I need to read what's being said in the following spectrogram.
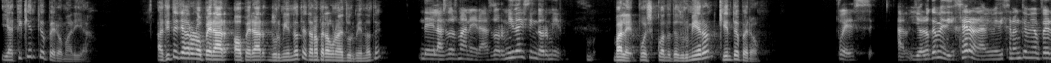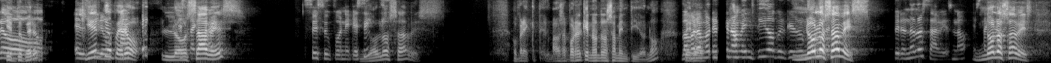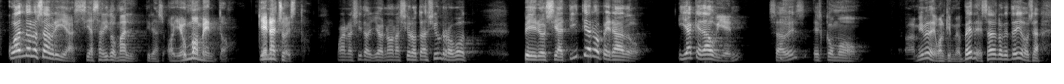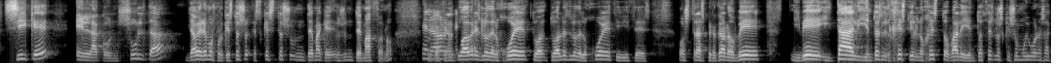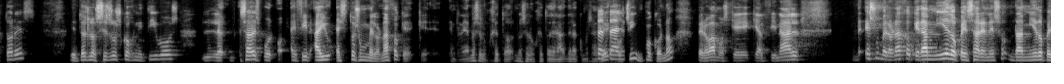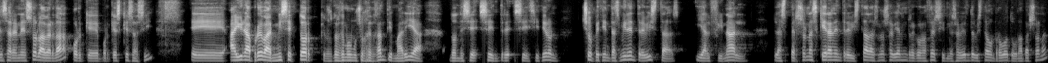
¿Y a ti quién te operó, María? ¿A ti te llegaron a operar, a operar durmiéndote? ¿Te han operado alguna vez durmiéndote? De las dos maneras, dormida y sin dormir. Vale, pues cuando te durmieron, ¿quién te operó? Pues yo lo que me dijeron, a mí me dijeron que me operó. ¿Quién te operó? ¿Quién te operó? ¿Lo sabes? Se supone que sí. No lo sabes. Hombre, vamos a poner que no nos ha mentido, ¿no? Vamos a poner que no ha mentido porque No lo sabes. Pero no lo sabes, ¿no? No lo sabes. ¿Cuándo lo sabrías? Si ha salido mal, dirás, oye, un momento. ¿Quién ha hecho esto? Bueno, ha sido yo, no, no ha sido otro, ha sido un robot. Pero si a ti te han operado y ha quedado bien, ¿sabes? Es como, a mí me da igual que me opere, ¿sabes lo que te digo? O sea, sí que en la consulta, ya veremos, porque esto es, que esto es un tema que es un temazo, ¿no? Porque al final tú abres lo del juez, tú, tú abres lo del juez y dices, ostras, pero claro, ve y ve y tal, y entonces el gesto y el no gesto, vale, y entonces los que son muy buenos actores y entonces los sesgos cognitivos, ¿sabes? Pues, en fin, hay, esto es un melonazo que, en realidad no es el objeto, no es el objeto de la, conversación. sí, un poco, ¿no? Pero vamos, que, al final es un melonazo que da miedo pensar en eso, da miedo pensar en eso, la verdad, porque, porque es que es así. Eh, hay una prueba en mi sector, que nosotros hacemos mucho headhunting, María, donde se, se, se, hicieron chopecientas mil entrevistas y al final las personas que eran entrevistadas no sabían reconocer si les había entrevistado un robot o una persona.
